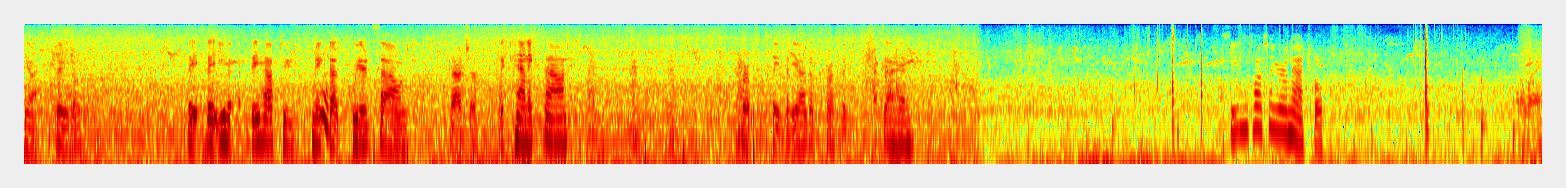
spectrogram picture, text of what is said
Yeah, there you go. They they you, they have to make oh. that weird sound. Gotcha. Like panic sound. Okay, but yeah, that's perfect. Okay. And then see, Natasha, you're a natural. That away.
